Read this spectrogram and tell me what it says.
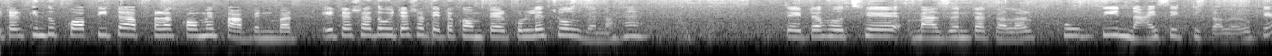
এটার কিন্তু কপিটা আপনারা কমে পাবেন বাট এটার সাথে ওইটার সাথে এটা কম্পেয়ার করলে চলবে না হ্যাঁ। তো এটা হচ্ছে ম্যাজেন্টা কালার, খুবই নাইস একটি কালার, ওকে?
